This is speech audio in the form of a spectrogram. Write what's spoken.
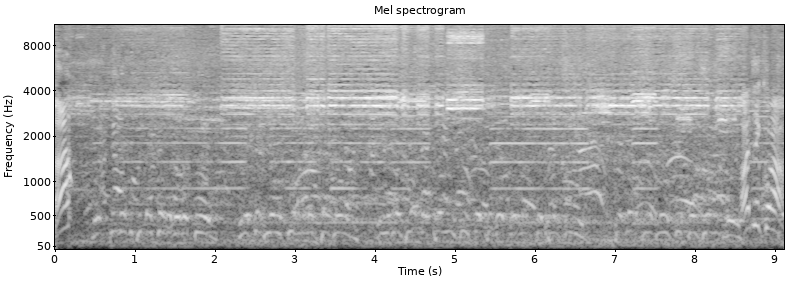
Hein? On dit quoi?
